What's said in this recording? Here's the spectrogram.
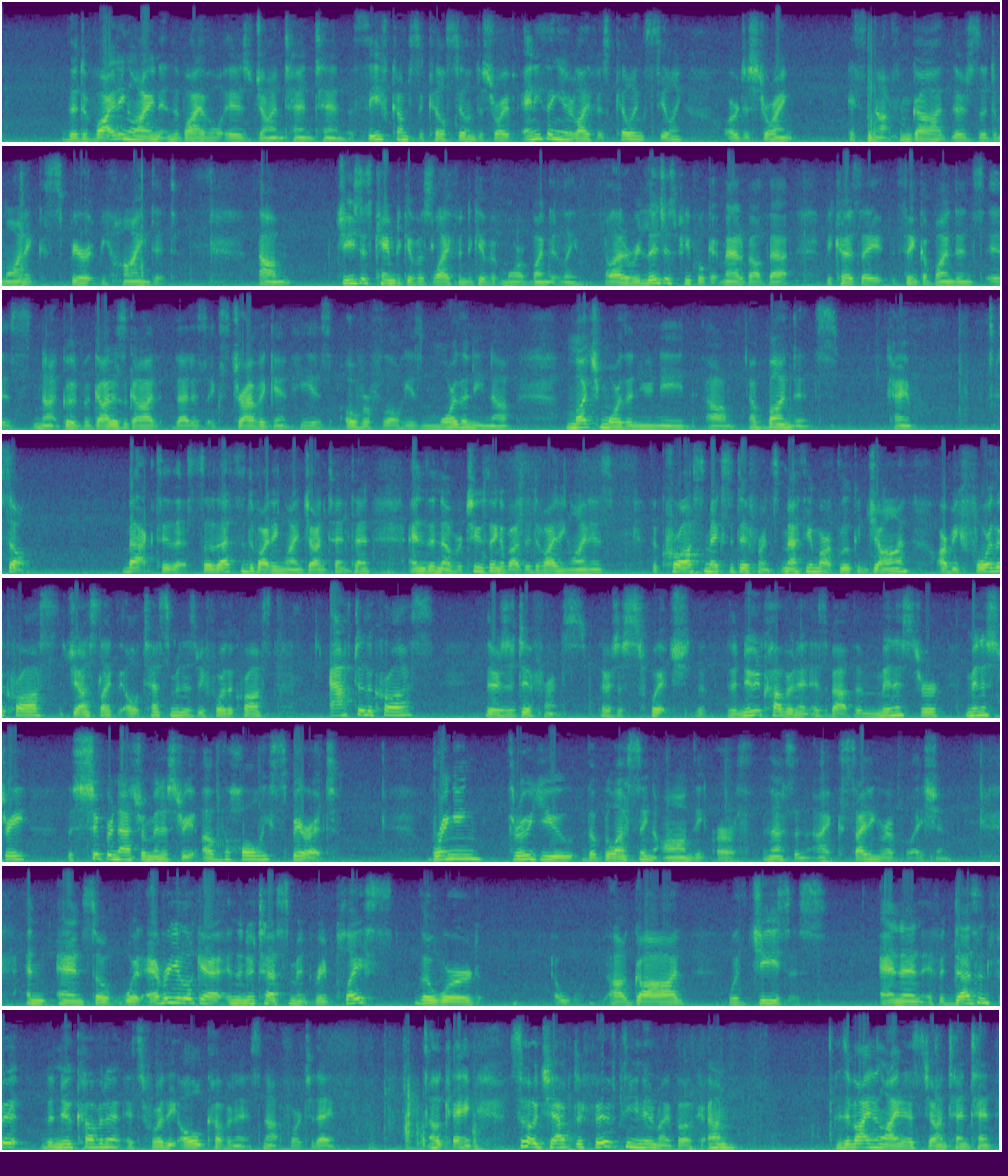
the dividing line in the Bible is John 10:10. 10, 10. The thief comes to kill, steal, and destroy. If anything in your life is killing, stealing, or destroying, it's not from God. There's the demonic spirit behind it. Um, Jesus came to give us life and to give it more abundantly. A lot of religious people get mad about that because they think abundance is not good. But God is a God that is extravagant. He is overflow. He is more than enough, much more than you need. Um, abundance. Okay. So back to this. So that's the dividing line, John 10 10. And the number two thing about the dividing line is the cross makes a difference. Matthew, Mark, Luke, and John are before the cross, just like the Old Testament is before the cross after the cross, there's a difference. There's a switch. The, the new covenant is about the minister ministry, the supernatural ministry of the Holy Spirit, bringing through you the blessing on the earth, and that's an exciting revelation. And and so whatever you look at in the New Testament, replace the word uh, God with Jesus and then if it doesn't fit the new covenant, it's for the old covenant. It's not for today. Okay, so chapter 15 in my book. Um, the dividing line is John 10:10, 10,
